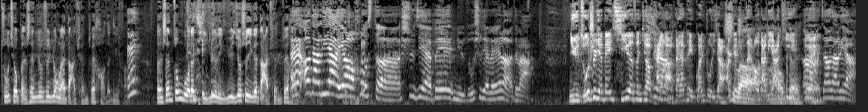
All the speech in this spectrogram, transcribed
足球本身就是用来打拳最好的地方。哎本身中国的体育领域就是一个打拳最好的哎，澳大利亚要 host 世界杯女足世界杯了，对吧？女足世界杯七月份就要开了，啊大家可以关注一下，而且是在澳大利亚踢。对，嗯，在澳大利亚。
